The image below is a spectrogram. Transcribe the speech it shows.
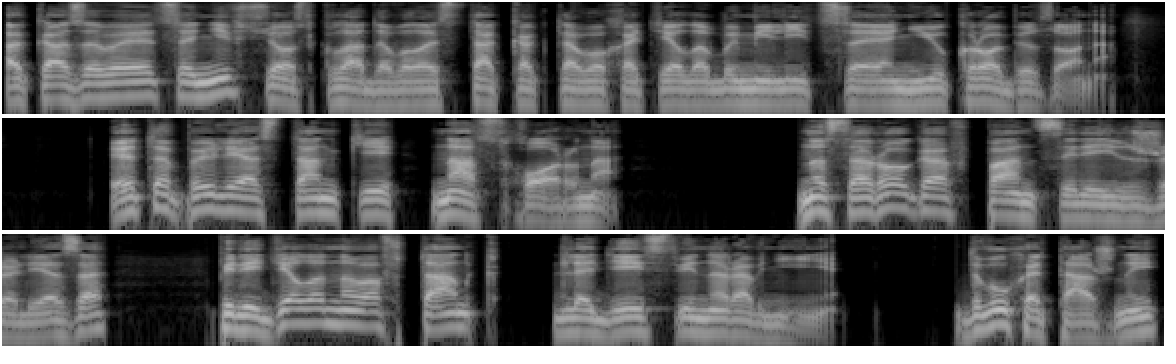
Оказывается, не все складывалось так, как того хотела бы милиция Нью-Кробюзона. Это были останки Насхорна, носорога в панцире из железа, переделанного в танк для действий на равнине двухэтажный,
